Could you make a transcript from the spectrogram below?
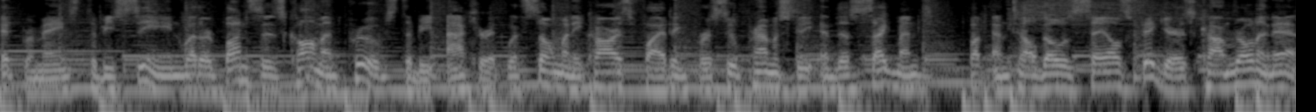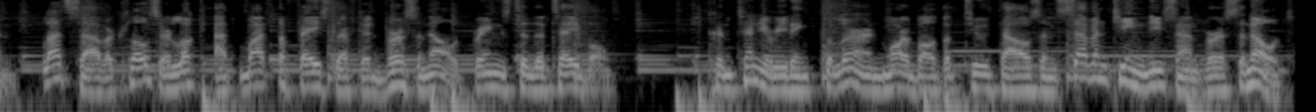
It remains to be seen whether Bunce's comment proves to be accurate with so many cars fighting for supremacy in this segment, but until those sales figures come rolling in, let's have a closer look at what the facelifted Versa Note brings to the table. Continue reading to learn more about the 2017 Nissan Versa Note.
